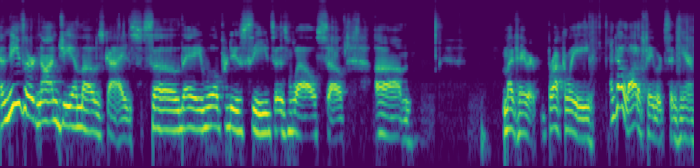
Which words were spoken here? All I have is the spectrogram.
And these are non GMOs, guys, so they will produce seeds as well. So, um, my favorite broccoli. I got a lot of favorites in here.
